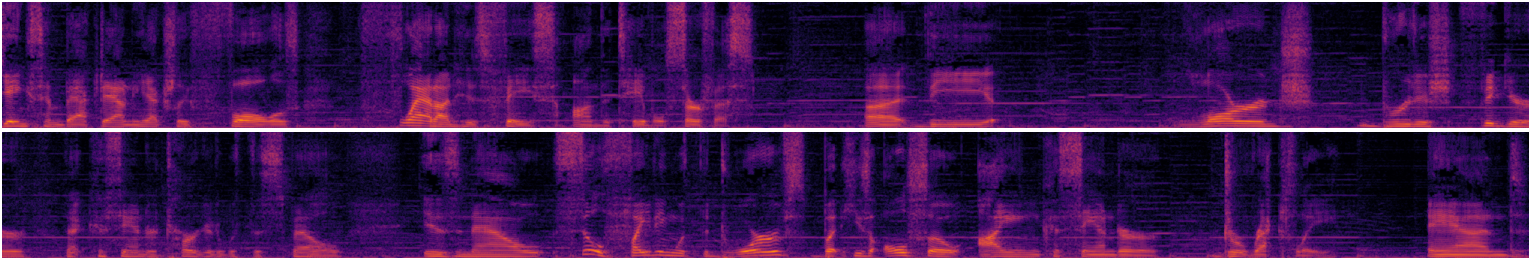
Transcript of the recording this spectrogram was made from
yanks him back down. He actually falls flat on his face on the table surface. Uh, the large, brutish figure that Cassander targeted with the spell is now still fighting with the dwarves, but he's also eyeing Cassander directly. And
